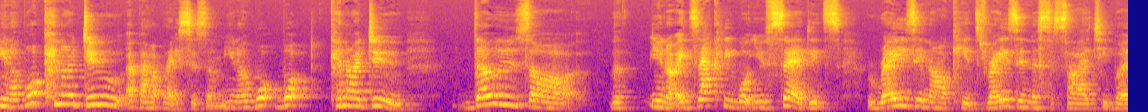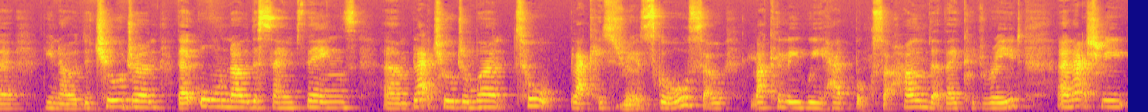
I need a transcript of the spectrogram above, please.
you know, what can I do about racism? You know, what what can I do? Those are the you know exactly what you said. It's raising our kids, raising a society where you know the children they all know the same things. Um, black children weren't taught Black history yeah. at school, so luckily we had books at home that they could read. And actually,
